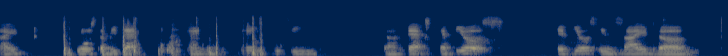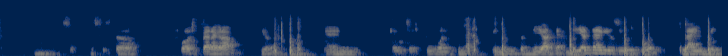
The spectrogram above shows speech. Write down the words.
right close the b tag and you can see the text appears appears inside the this is the first paragraph here and you can just do one thing we use the br tag br tag is used for line break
